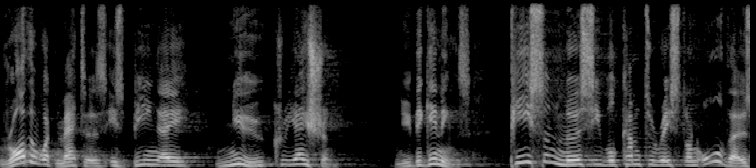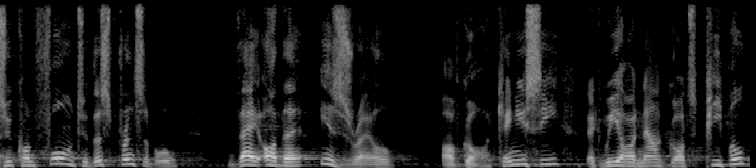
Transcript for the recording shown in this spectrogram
rather, what matters is being a new creation, new beginnings. Peace and mercy will come to rest on all those who conform to this principle. They are the Israel of God. Can you see that we are now God's people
